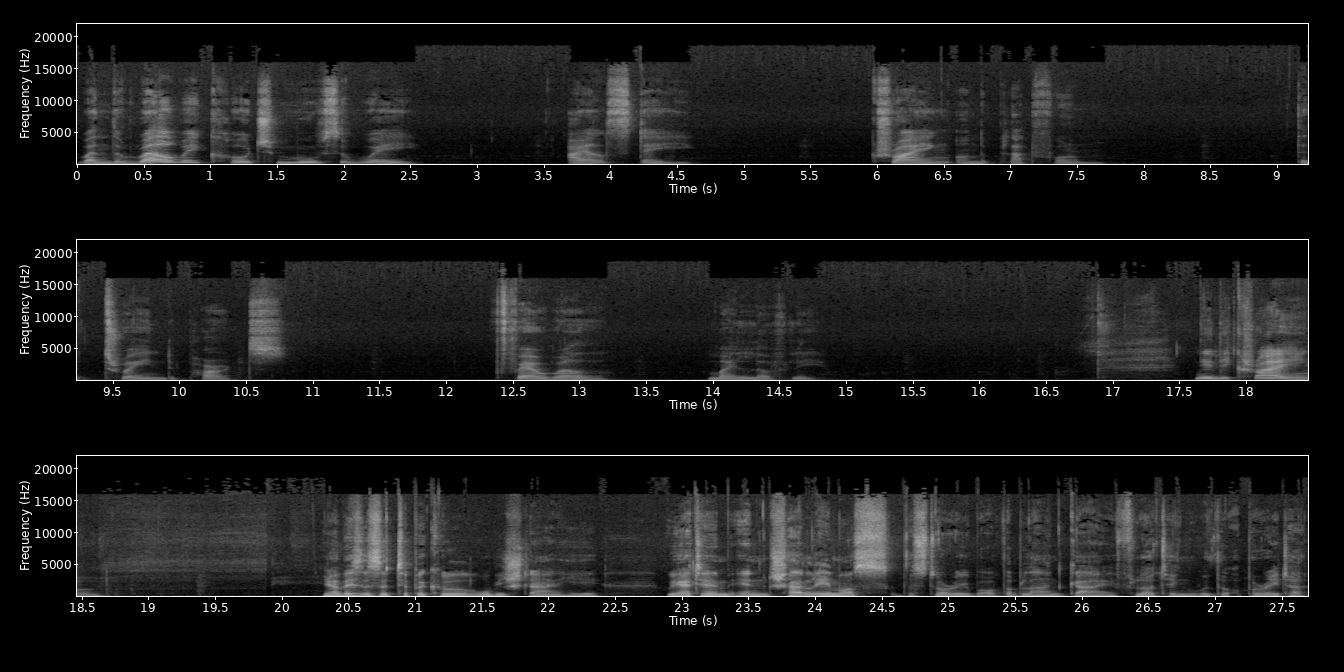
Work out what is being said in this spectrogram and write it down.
When the railway coach moves away, I'll stay, crying on the platform. The train departs. Farewell, my lovely. Nearly crying. Yeah, this is a typical Rubinstein. He, we had him in Charlemos, the story about the blind guy flirting with the operator,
